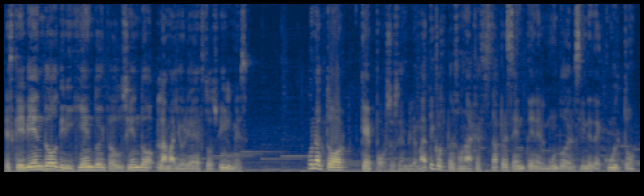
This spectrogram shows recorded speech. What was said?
escribiendo, dirigiendo y produciendo la mayoría de estos filmes. Un actor que por sus emblemáticos personajes está presente en el mundo del cine de culto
